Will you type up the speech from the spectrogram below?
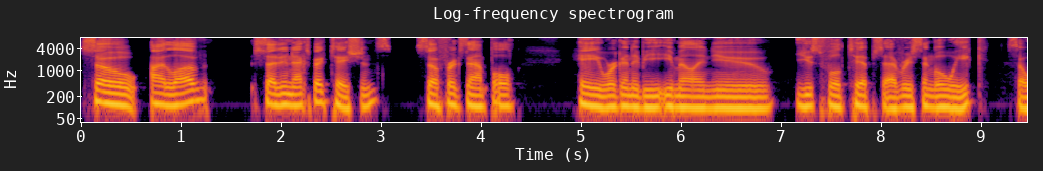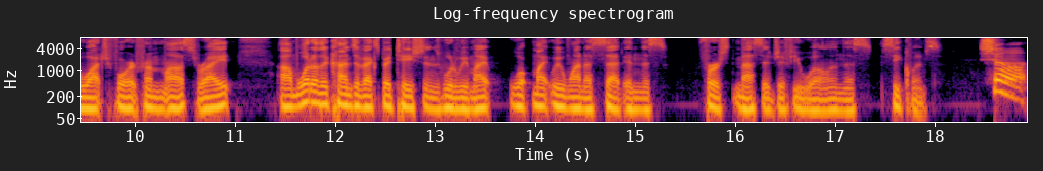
So I love setting expectations. So, for example, hey, we're going to be emailing you useful tips every single week. So watch for it from us, right? Um, what other kinds of expectations would we might what might we want to set in this first message, if you will, in this sequence? Sure.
